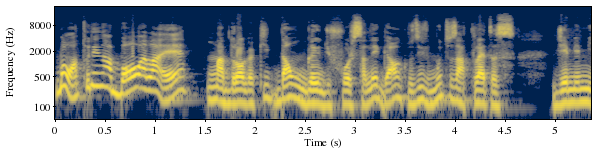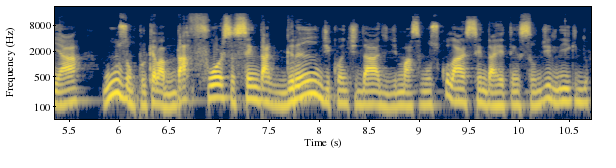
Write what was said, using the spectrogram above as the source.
Bom, a turinabol ela é uma droga que dá um ganho de força legal, inclusive muitos atletas de MMA usam porque ela dá força sem dar grande quantidade de massa muscular, sem dar retenção de líquido,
